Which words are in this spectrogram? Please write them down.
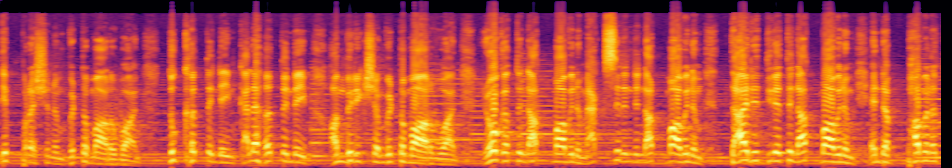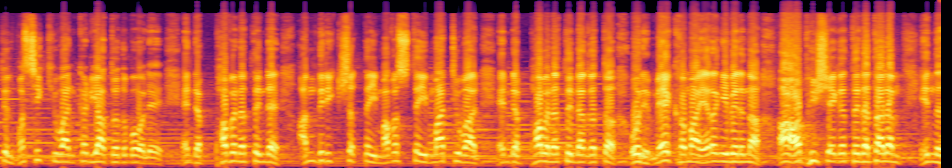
ഡിപ്രഷനും വിട്ടുമാറുവാൻ ദുഃഖത്തിന്റെയും കലഹത്തിന്റെയും അന്തരീക്ഷം വിട്ടുമാറുവാൻ രോഗത്തിന്റെ ആത്മാവിനും ആക്സിഡന്റിന്റെ ആത്മാവിനും ദാരിദ്ര്യത്തിന്റെ ആത്മാവിനും എന്റെ ഭവനത്തിൽ വസിക്കുവാൻ കഴിയാത്തതുപോലെ എന്റെ ഭവനത്തിന്റെ അന്തരീക്ഷത്തെയും അവസ്ഥയും മാറ്റുവാൻ എന്റെ ഭവനത്തിന്റെ അകത്ത് ഒരു മേഘമായി ഇറങ്ങി വരുന്ന ആ അഭിഷേകത്തിന്റെ തലം ഇന്ന്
